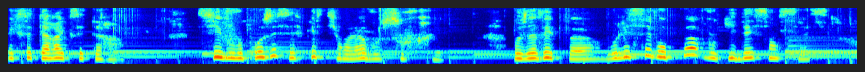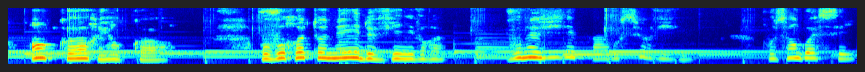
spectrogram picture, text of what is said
Etc. etc. Si vous vous posez ces questions-là, vous souffrez. Vous avez peur. Vous laissez vos peurs vous guider sans cesse. Encore et encore. Vous vous retenez de vivre. Vous ne vivez pas, vous survivez vous angoissez,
